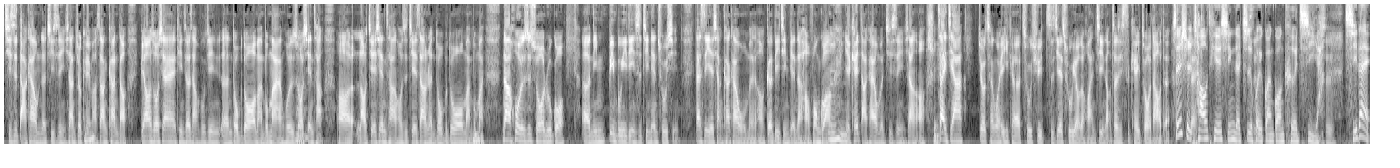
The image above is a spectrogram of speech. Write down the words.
其实打开我们的即时影像就可以马上看到。嗯、比方说现在停车场附近人多不多，满不满，或者说现场呃老街现场或是街上人多不多，满不满？那或者是说如果呃您并不一定是今天出行，但是也想看看我们哦各地景点的好风光，嗯、也可以打开我们即时影像哦，在家就成为一个出去直接出游的环境哦，这里是可以做到的，真是超贴心的智慧观光科技呀！是期待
